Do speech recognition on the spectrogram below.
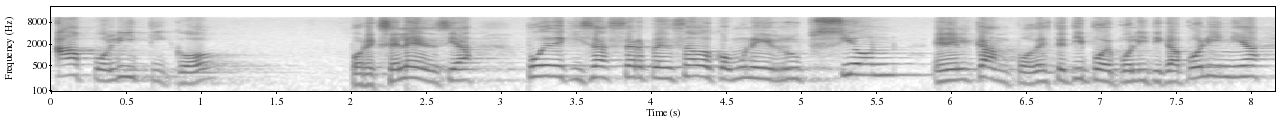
apolítico por excelencia, puede quizás ser pensado como una irrupción en el campo de este tipo de política apolínea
